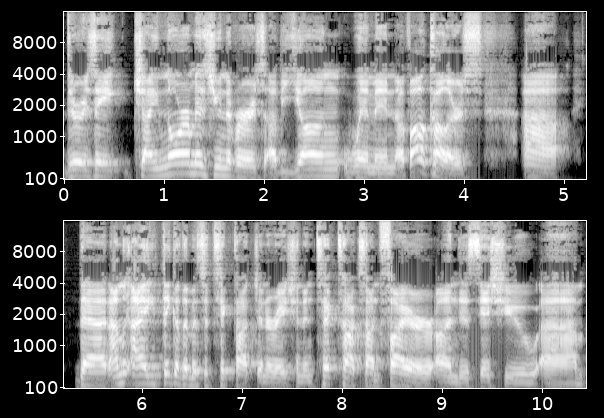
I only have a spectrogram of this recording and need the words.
There is a ginormous universe of young women of all colors uh, that I, I think of them as a TikTok generation, and TikTok's on fire on this issue. Um,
